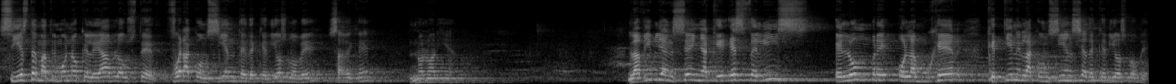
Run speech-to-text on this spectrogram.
Si este matrimonio que le hablo a usted fuera consciente de que Dios lo ve, ¿sabe qué? No lo haría. La Biblia enseña que es feliz el hombre o la mujer que tiene la conciencia de que Dios lo ve.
